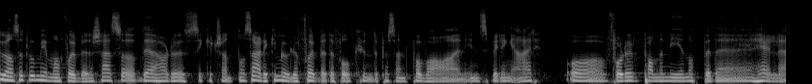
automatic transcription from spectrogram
Uansett hvor mye man forbereder seg, så det har du sikkert skjønt nå, så er det ikke mulig å forberede folk 100% på hva en innspilling er. Og får du pandemien oppi det hele,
